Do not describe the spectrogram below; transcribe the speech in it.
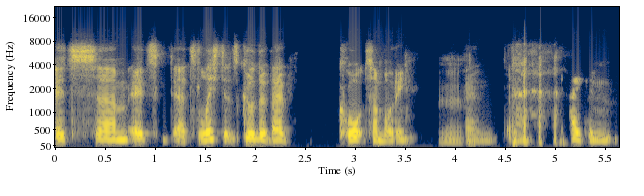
It's um, it's at least it's good that they've caught somebody Mm. and, and taken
